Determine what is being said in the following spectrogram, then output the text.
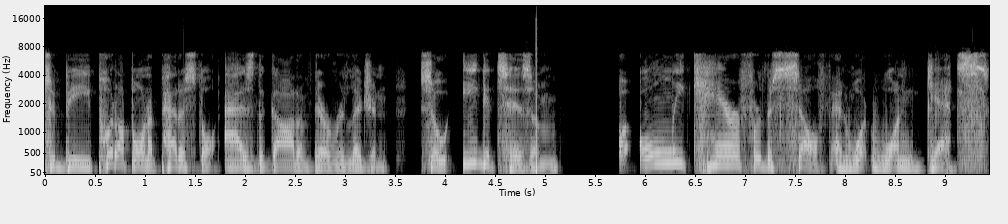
to be put up on a pedestal as the God of their religion. So, egotism, only care for the self and what one gets,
